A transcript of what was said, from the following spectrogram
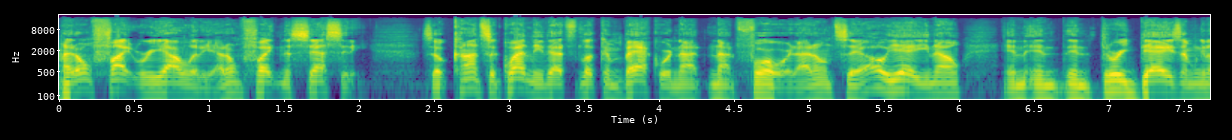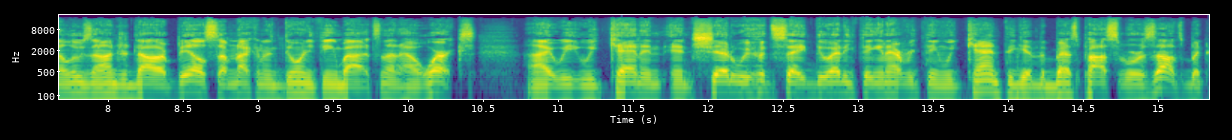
I don't fight reality. I don't fight necessity. So consequently, that's looking backward, not not forward. I don't say, oh yeah, you know, in, in, in three days I'm going to lose a hundred dollar bill, so I'm not going to do anything about it. It's not how it works. Right? We we can and, and, should we would say do anything and everything we can to get the best possible results. But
